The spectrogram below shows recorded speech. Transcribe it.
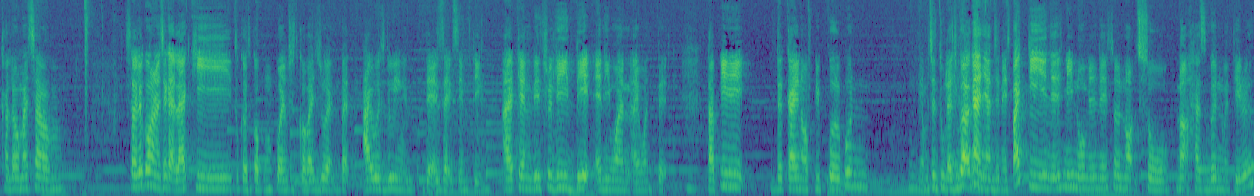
kalau macam Selalu kau orang cakap lelaki tukar-tukar perempuan macam tukar baju kan. But I was doing the exact same thing. I can literally date anyone I wanted. Tapi the kind of people pun yang macam tu lah juga kan. Yang jenis party, yang jenis minum, yang jenis so not so, not husband material.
